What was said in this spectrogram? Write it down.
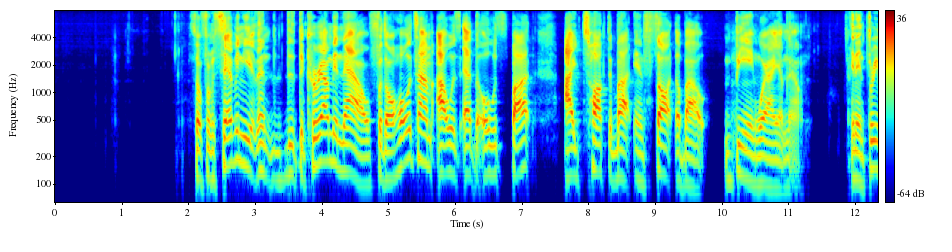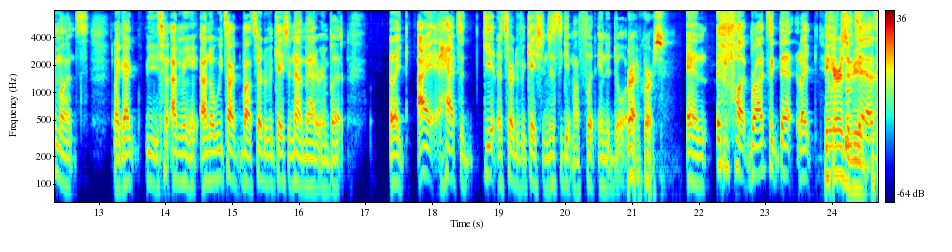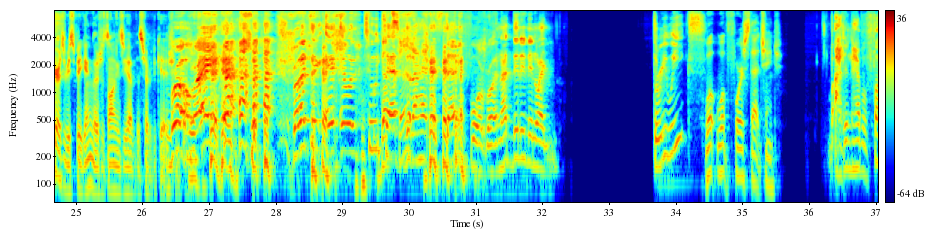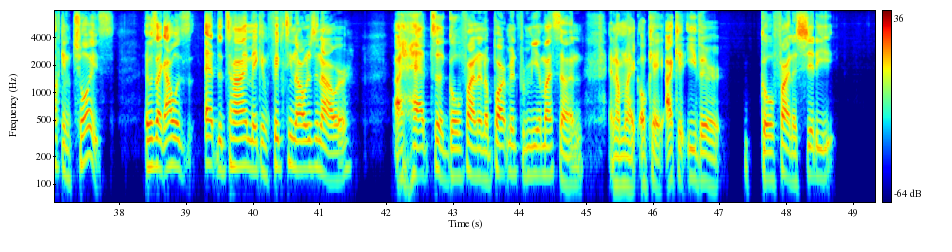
So from seven years, and the, the career I'm in now, for the whole time I was at the old spot, I talked about and thought about being where I am now. And in three months, like I, I mean, I know we talked about certification not mattering, but like I had to get a certification just to get my foot in the door. right of course And fuck, bro, I took that like who cares two if you who cares if you speak english as long as you have the certification Bro, right? bro, it, took, it, it was two You tests cert? that I had to study for, bro, and I did it in like three weeks. What what forced that change? I didn't have a fucking choice. It was like I was at the time making fifteen dollars an hour. I had to go find an apartment for me and my son, and I'm like, okay, I could either go find a shitty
